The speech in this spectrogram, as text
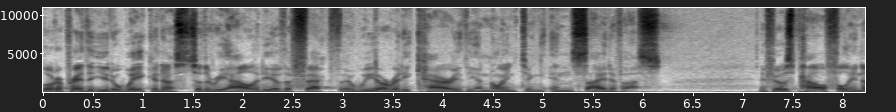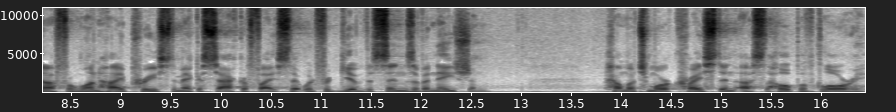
Lord, I pray that you'd awaken us to the reality of the fact that we already carry the anointing inside of us. If it was powerful enough for one high priest to make a sacrifice that would forgive the sins of a nation, how much more Christ in us, the hope of glory,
